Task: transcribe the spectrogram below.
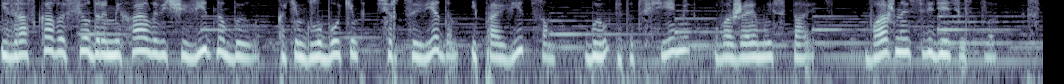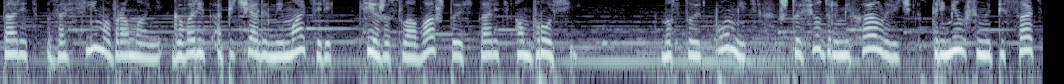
Из рассказов Федора Михайловича видно было, каким глубоким сердцеведом и провидцем был этот всеми уважаемый старец. Важное свидетельство. Старец Засима в романе говорит о печаленной матери те же слова, что и старец Амвросий. Но стоит помнить, что Федор Михайлович стремился написать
